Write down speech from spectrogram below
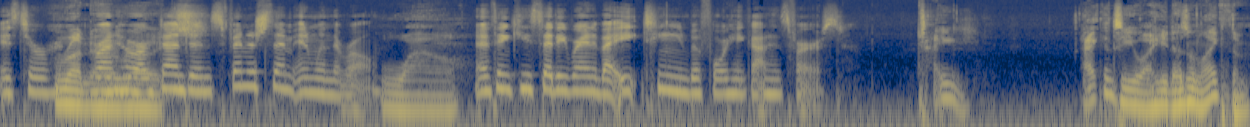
is to Run run, heroic dungeons, finish them, and win the roll. Wow. And I think he said he ran about 18 before he got his first. I, I can see why he doesn't like them.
